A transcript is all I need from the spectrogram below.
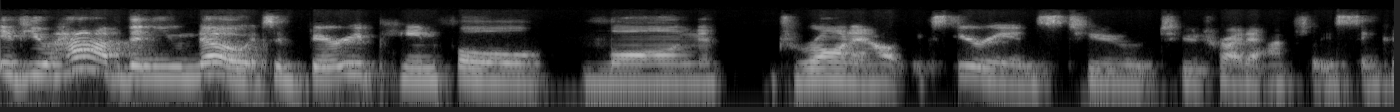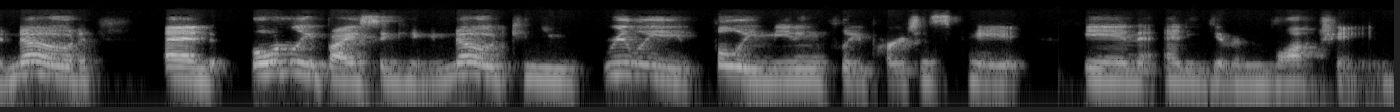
If you have, then you know it's a very painful, long, drawn out experience to to try to actually sync a node. And only by syncing a node can you really fully meaningfully participate in any given blockchain.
